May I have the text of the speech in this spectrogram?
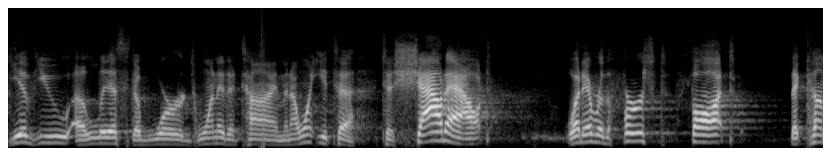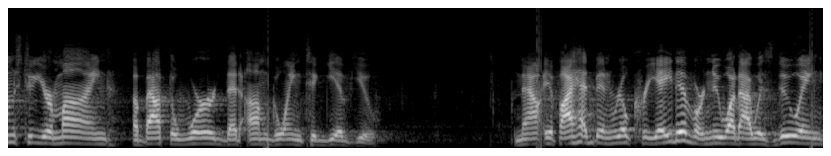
give you a list of words one at a time, and I want you to, to shout out whatever the first thought that comes to your mind about the word that I'm going to give you. Now, if I had been real creative or knew what I was doing,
